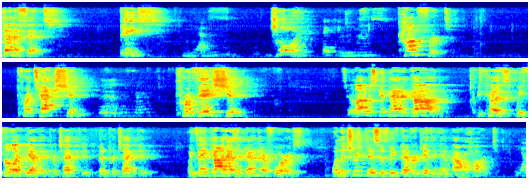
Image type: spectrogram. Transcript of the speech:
benefits peace, Yes. joy, Thank you, Jesus. Comfort, protection, provision. See, a lot of us get mad at God because we feel like we haven't protected, been protected. We think God hasn't been there for us. When the truth is, is we've never given Him our heart. Yeah.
